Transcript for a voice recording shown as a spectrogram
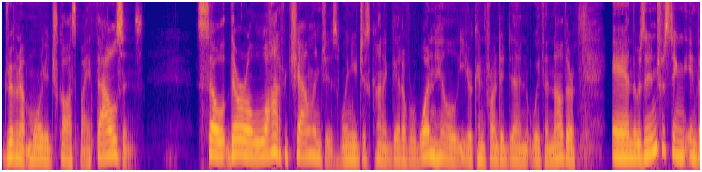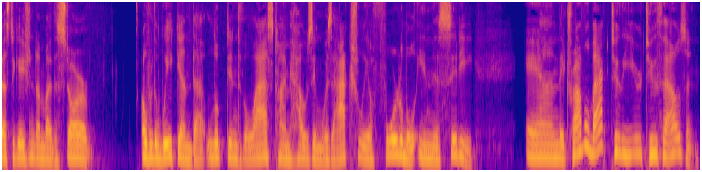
driven up mortgage costs by thousands. So there are a lot of challenges when you just kind of get over one hill, you're confronted then with another. And there was an interesting investigation done by the Star over the weekend that looked into the last time housing was actually affordable in this city. And they travel back to the year 2000.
